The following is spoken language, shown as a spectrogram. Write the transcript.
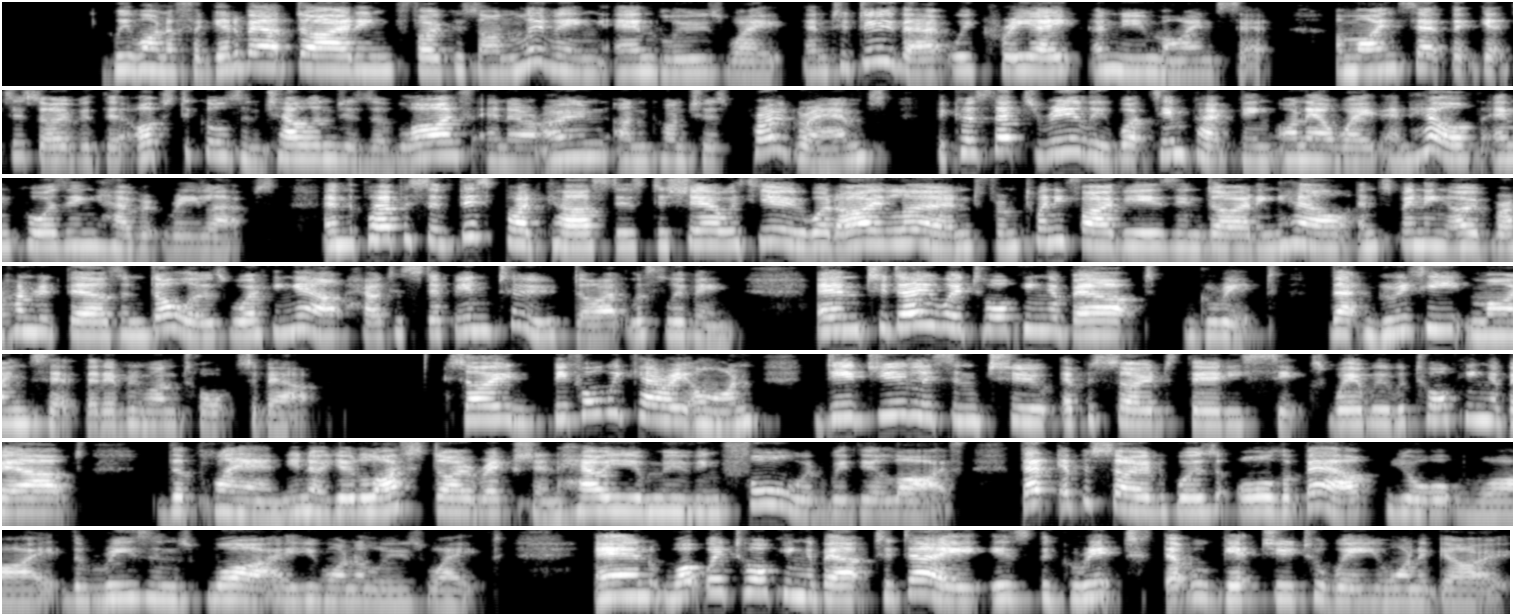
We want to forget about dieting, focus on living, and lose weight. And to do that, we create a new mindset, a mindset that gets us over the obstacles and challenges of life and our own unconscious programs because that's really what's impacting on our weight and health and causing habit relapse. And the purpose of this podcast is to share with you what I learned from 25 years in dieting hell and spending over $100,000 working out how to step into dietless living. And today we're talking about grit, that gritty mindset that everyone talks about. So, before we carry on, did you listen to episode 36 where we were talking about the plan, you know, your life's direction, how you're moving forward with your life. That episode was all about your why, the reasons why you want to lose weight. And what we're talking about today is the grit that will get you to where you want to go.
